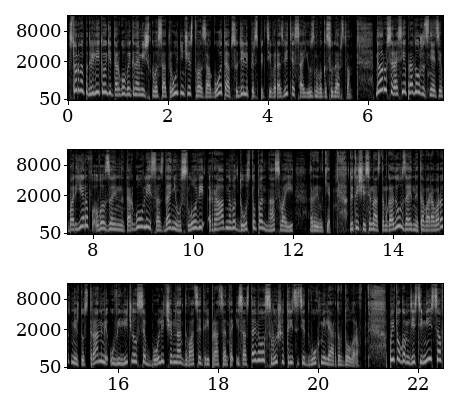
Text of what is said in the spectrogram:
Стороны подвели итоги торгово-экономического сотрудничества за год и обсудили перспективы развития союзного государства. Беларусь и Россия продолжат снятие барьеров во взаимной торговле и создание условий равного доступа на свои рынки. В 2017 году взаимный товарооборот между странами увеличился более чем на 23% и составила свыше 32 миллиардов долларов. По итогам 10 месяцев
